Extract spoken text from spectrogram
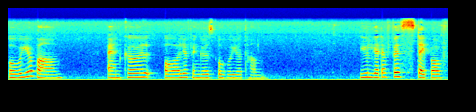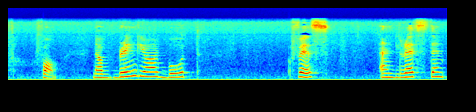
over your palm and curl all your fingers over your thumb. You will get a fist type of form. Now bring your both fists and rest them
